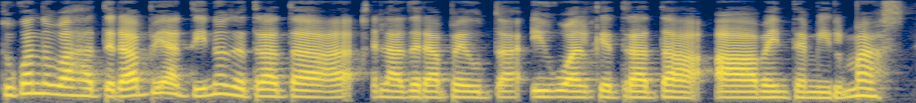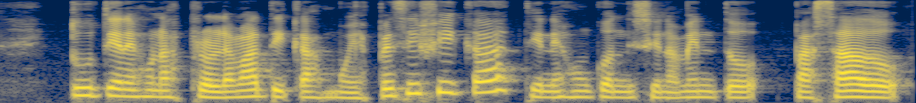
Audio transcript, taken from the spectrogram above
tú cuando vas a terapia, a ti no te trata la terapeuta igual que trata a 20.000 más. Tú tienes unas problemáticas muy específicas, tienes un condicionamiento pasado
